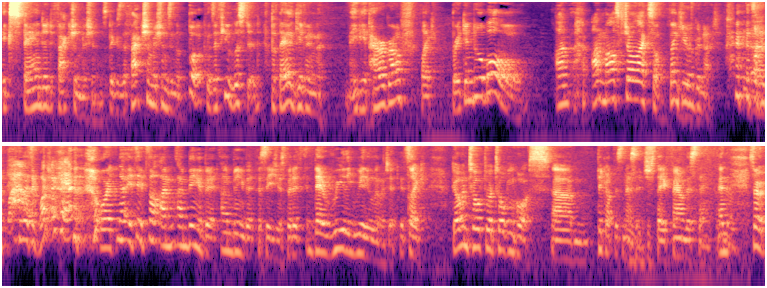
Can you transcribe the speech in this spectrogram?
expanded faction missions because the faction missions in the book there's a few listed, but they are given maybe a paragraph like break into a ball. Un- unmask Jarlaxle. Thank you and good night. it's like, Wow. it's like, what? Okay. or it, no, it's, it's not. I'm, I'm being a bit. I'm being a bit facetious, but it's, they're really really limited. It's like go and talk to a talking horse. Um, pick up this message. They found this thing, and so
